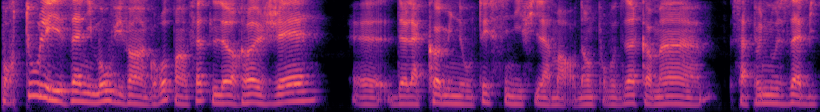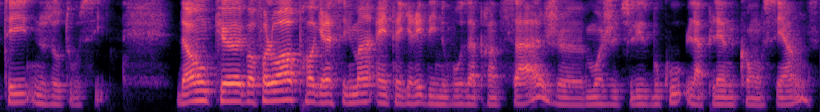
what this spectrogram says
pour tous les animaux vivant en groupe, en fait, le rejet euh, de la communauté signifie la mort. Donc, pour vous dire comment ça peut nous habiter, nous autres aussi. Donc, euh, il va falloir progressivement intégrer des nouveaux apprentissages. Euh, moi, j'utilise beaucoup la pleine conscience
